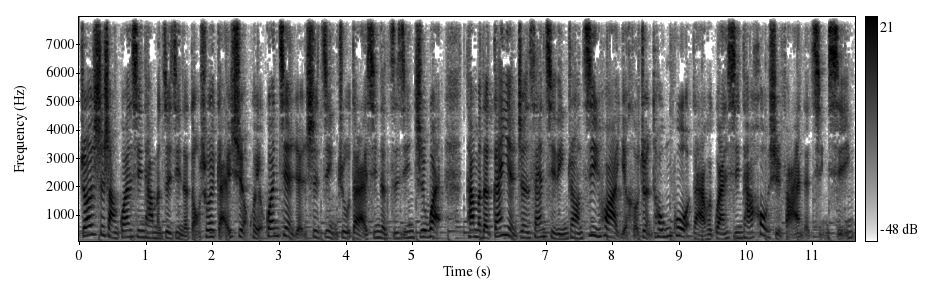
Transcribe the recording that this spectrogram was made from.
主要是市场关心他们最近的董事会改选会。有关键人士进驻，带来新的资金之外，他们的干眼症三期临床计划也核准通过，大家会关心他后续法案的情形。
